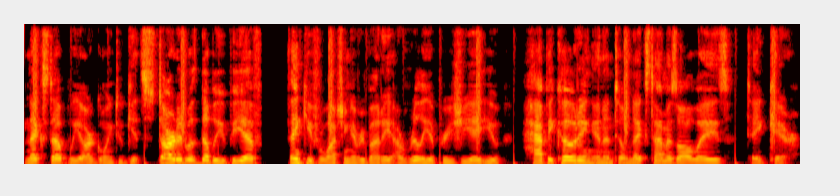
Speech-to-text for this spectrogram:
Next up, we are going to get started with WPF. Thank you for watching everybody. I really appreciate you. Happy coding, and until next time, as always, take care.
